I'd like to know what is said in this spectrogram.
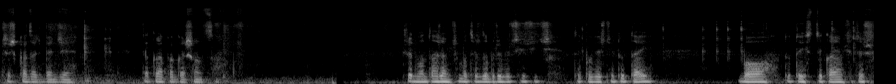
przeszkadzać będzie ta klapa gasząca. Przed montażem trzeba też dobrze wyczyścić te powierzchnie tutaj, bo tutaj stykają się też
